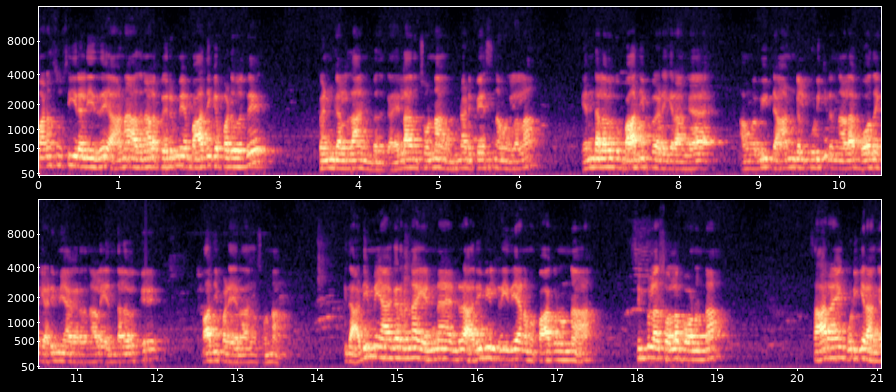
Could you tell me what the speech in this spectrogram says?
மனசும் சீரழியுது. ஆனா அதனால பெருமையை பாதிக்கப்படுவது பெண்கள் தான் என்பதுக்கு எல்லாரும் சொன்னாங்க முன்னாடி பேசினவங்களெல்லாம் எந்த அளவுக்கு பாதிப்பு அடைகிறாங்க? அவங்க வீட்டு ஆண்கள் குடிக்கிறதுனால போதைக்கு அடிமையாகிறதுனால எந்த அளவுக்கு பாதிப்படைகிறாங்கன்னு சொன்னாங்க. இது அடிமையாகிறதுனா என்ன என்று அறிவியல் ரீதியாக நம்ம பார்க்கணும்னா சிம்பிளாக சொல்ல போனோம்னா சாராயம் குடிக்கிறாங்க.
